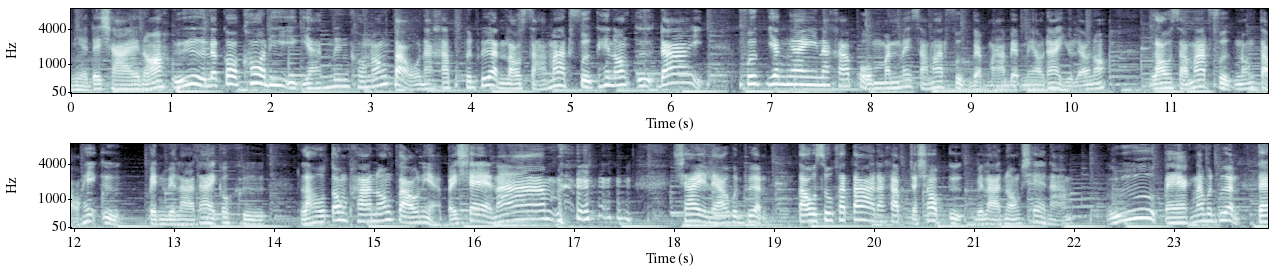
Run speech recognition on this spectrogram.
เนี่ยได้ใช้เนาะอือแล้วก็ข้อดีอีกอย่างหนึ่งของน้องเต่านะครับ เพื่อนๆเราสามารถฝึกให้น้องอึได้ ฝึกยังไงนะครับผมมันไม่สามารถฝึกแบบหมาแบบแมวได้อยู่แล้วเนาะเราสามารถฝึกน้องเต่าให้อึเป็นเวลาได้ก็คือ เราต้องพาน้องเต่าเนี่ยไปแช่น้ำใช่แล้วเพื่อนๆ เต่าซูคาต้านะครับจะชอบอึเวลาน้องแช่น้ำอือแปลกนะเพื่อนๆ แต่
